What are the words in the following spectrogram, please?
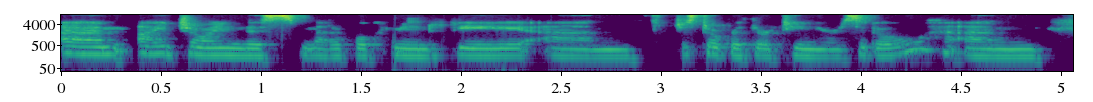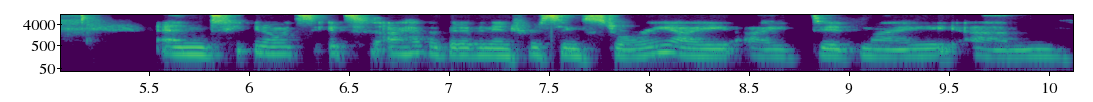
um, I joined this medical community um, just over 13 years ago. Um, and you know, it's it's. I have a bit of an interesting story. I I did my um,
